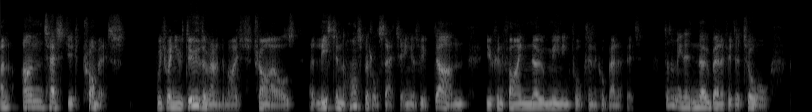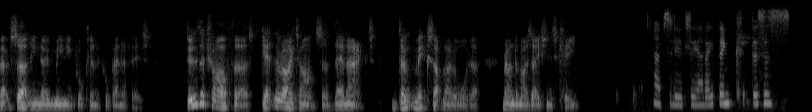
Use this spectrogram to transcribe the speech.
an untested promise, which when you do the randomized trials, at least in the hospital setting, as we've done, you can find no meaningful clinical benefit. Doesn't mean there's no benefit at all, but certainly no meaningful clinical benefit. Do the trial first, get the right answer, then act. Don't mix up that order. Randomization is key. Absolutely. And I think this is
